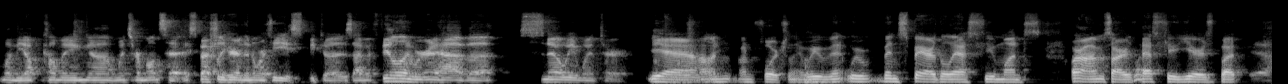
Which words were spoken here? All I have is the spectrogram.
when the upcoming uh, winter months hit, especially here in the Northeast, because I have a feeling we're going to have a snowy winter. Yeah, unfortunately. un- unfortunately, we've been we've been spared the last few months, or I'm sorry, the last few years. But Yeah,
